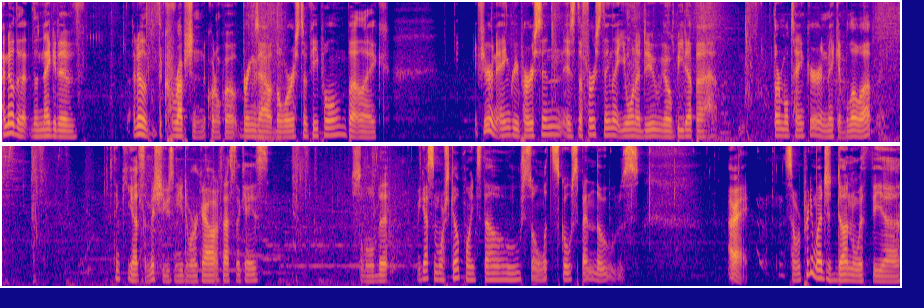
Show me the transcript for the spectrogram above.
I know that the negative, I know the corruption, quote unquote, brings out the worst of people, but like, if you're an angry person, is the first thing that you want to do go beat up a thermal tanker and make it blow up? I think you got some issues you need to work out if that's the case. Just a little bit. We got some more skill points though, so let's go spend those. Alright, so we're pretty much done with the, uh,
